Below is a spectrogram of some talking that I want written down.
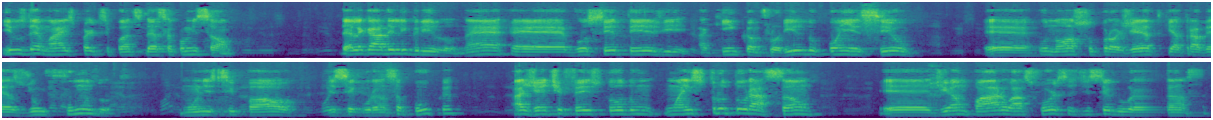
e os demais participantes dessa comissão. Delegado Eligrilo, né, é, você teve aqui em Campo Florido, conheceu é, o nosso projeto que através de um fundo municipal de segurança pública, a gente fez toda um, uma estruturação é, de amparo às forças de segurança.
